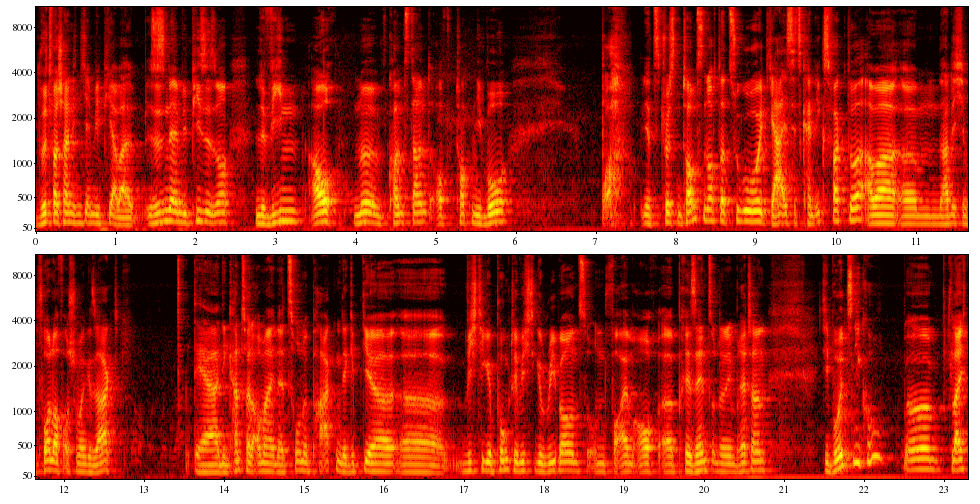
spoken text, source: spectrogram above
wird wahrscheinlich nicht MVP, aber es ist eine MVP-Saison. Levine auch, ne, konstant auf Top-Niveau. Boah, jetzt Tristan Thompson noch dazu geholt. Ja, ist jetzt kein X-Faktor, aber ähm, hatte ich im Vorlauf auch schon mal gesagt, der, den kannst du halt auch mal in der Zone parken. Der gibt dir äh, wichtige Punkte, wichtige Rebounds und vor allem auch äh, Präsenz unter den Brettern. Die Bulls, Nico, äh, vielleicht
